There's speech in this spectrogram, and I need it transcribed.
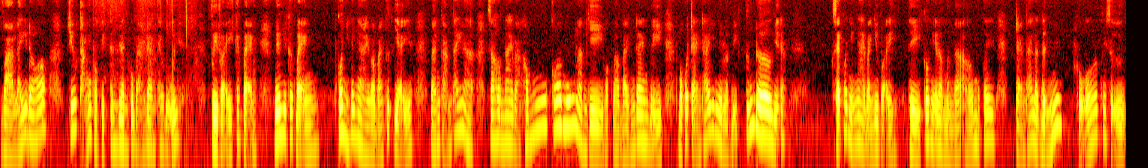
và lấy đó chiếu thẳng vào việc kinh doanh của bạn đang theo đuổi. Vì vậy các bạn, nếu như các bạn có những cái ngày mà bạn thức dậy bạn cảm thấy là sao hôm nay bạn không có muốn làm gì hoặc là bạn đang bị một cái trạng thái giống như là bị cứng đơ vậy đó. Sẽ có những ngày bạn như vậy thì có nghĩa là mình đã ở một cái trạng thái là đỉnh của cái sự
